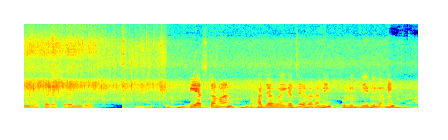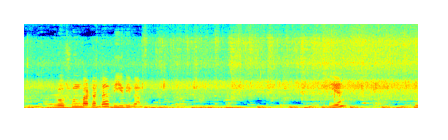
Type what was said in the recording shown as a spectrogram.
নাড়াচাড়া করে নেব। পেঁয়াজটা আমার ভাজা হয়ে গেছে, এবার আমি হলুদ দিয়ে দিলাম। রসুন বাটাটা দিয়ে দিলাম। দিয়ে একটু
